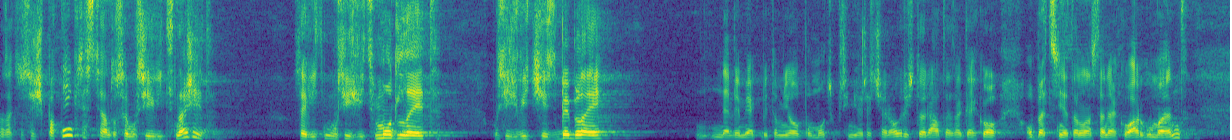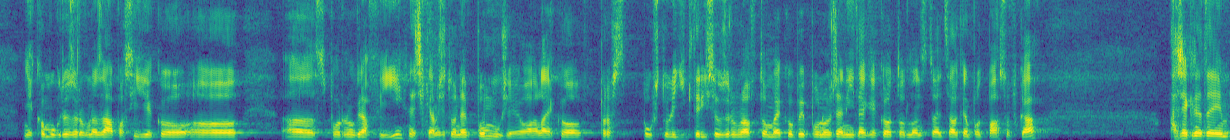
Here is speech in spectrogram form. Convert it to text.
no tak to jsi špatný křesťan, to se musíš víc snažit. Se víc, musíš víc modlit, musíš víc číst Bibli. Nevím, jak by to mělo pomoct, upřímně řečeno, když to dáte tak jako obecně tenhle ten jako argument. Někomu, kdo zrovna zápasí jako uh, uh, s pornografií. Neříkám, že to nepomůže, jo, ale jako pro spoustu lidí, kteří jsou zrovna v tom jakoby ponořený, tak jako tohle je celkem podpásovka. A řeknete jim,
